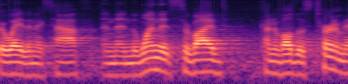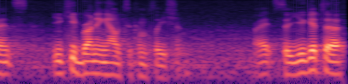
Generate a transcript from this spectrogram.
throw away the next half, and then the one that survived kind of all those tournaments, you keep running out to completion, right? So you get to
